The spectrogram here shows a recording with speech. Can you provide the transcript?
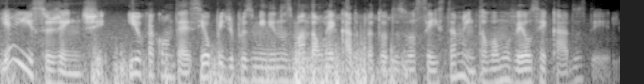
E é isso, gente. E o que acontece? Eu pedi pros meninos mandar um recado pra todos vocês também, então vamos ver os recados deles.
